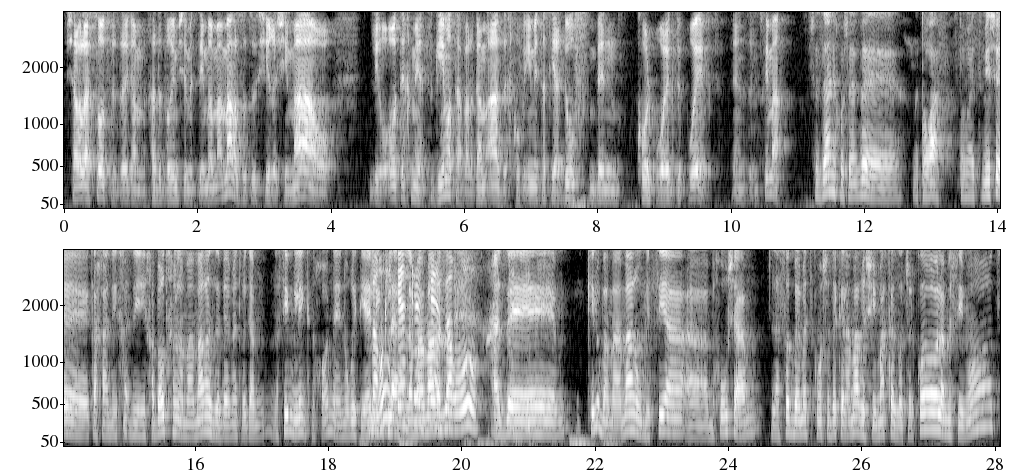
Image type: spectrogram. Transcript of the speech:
אפשר לעשות, וזה גם אחד הדברים שמציעים במאמר, לעשות איזושהי רשימה, או לראות איך מייצגים אותה, אבל גם אז, איך קובעים את התעדוף בין כל פרויקט ופרויקט. כן? זה משימה. שזה אני חושב אה, מטורף, זאת אומרת מי שככה אני, אני אחבר אתכם למאמר הזה באמת וגם נשים לינק נכון אה, נורית יהיה ברור, לינק כן, כן, למאמר כן, הזה, ברור. אז אה, כאילו במאמר הוא מציע הבחור שם לעשות באמת כמו שדקל אמר רשימה כזאת של כל המשימות.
